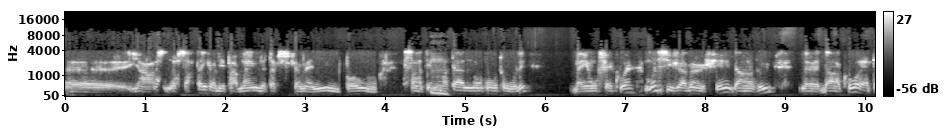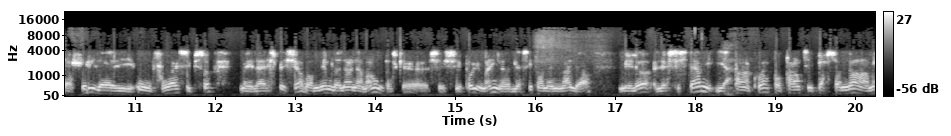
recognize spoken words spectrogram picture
Euh, il, y en, a certains qui ont des problèmes de toxicomanie ou pas, ou santé hmm. mentale non contrôlée ben on fait quoi? Moi, si j'avais un chien dans la rue, euh, dans le cours attaché, là, au froid, c'est ça, mais la SPCA va venir me donner une amende parce que c'est pas humain de laisser ton animal dehors. Mais là, le système, il attend quoi pour prendre ces personnes-là en main?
